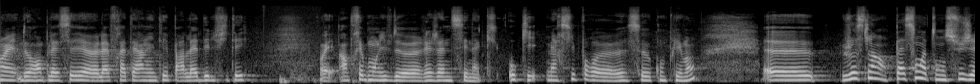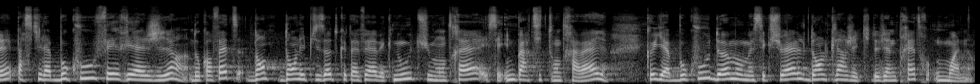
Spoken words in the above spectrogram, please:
Ouais, de remplacer la fraternité par l'adelphité. Ouais, un très bon livre de Réjeanne Sénac. Ok, merci pour euh, ce complément. Euh, Jocelyn, passons à ton sujet parce qu'il a beaucoup fait réagir. Donc en fait, dans, dans l'épisode que tu as fait avec nous, tu montrais, et c'est une partie de ton travail, qu'il y a beaucoup d'hommes homosexuels dans le clergé qui deviennent prêtres ou moines.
